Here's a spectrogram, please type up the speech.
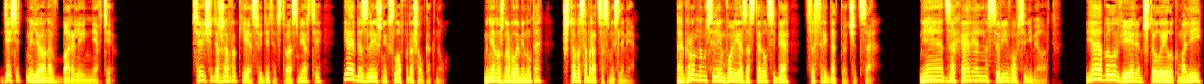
10 миллионов баррелей нефти. Все еще держа в руке свидетельство о смерти, я без лишних слов подошел к окну. Мне нужна была минута, чтобы собраться с мыслями. Огромным усилием воли я заставил себя сосредоточиться. Нет, Захари Аль-Насури вовсе не мертв. Я был уверен, что Лейла Кумали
